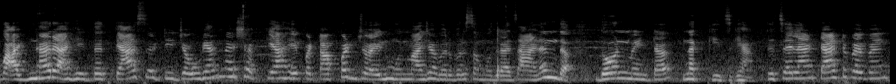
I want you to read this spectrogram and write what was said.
वाढणार आहे. तर त्यासाठी जेवढ्यांना शक्य आहे पटापट जॉईन होऊन माझ्याबरोबर समुद्राचा आनंद दोन मिनटं नक्कीच घ्या. तर चला टाट बाय बाय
